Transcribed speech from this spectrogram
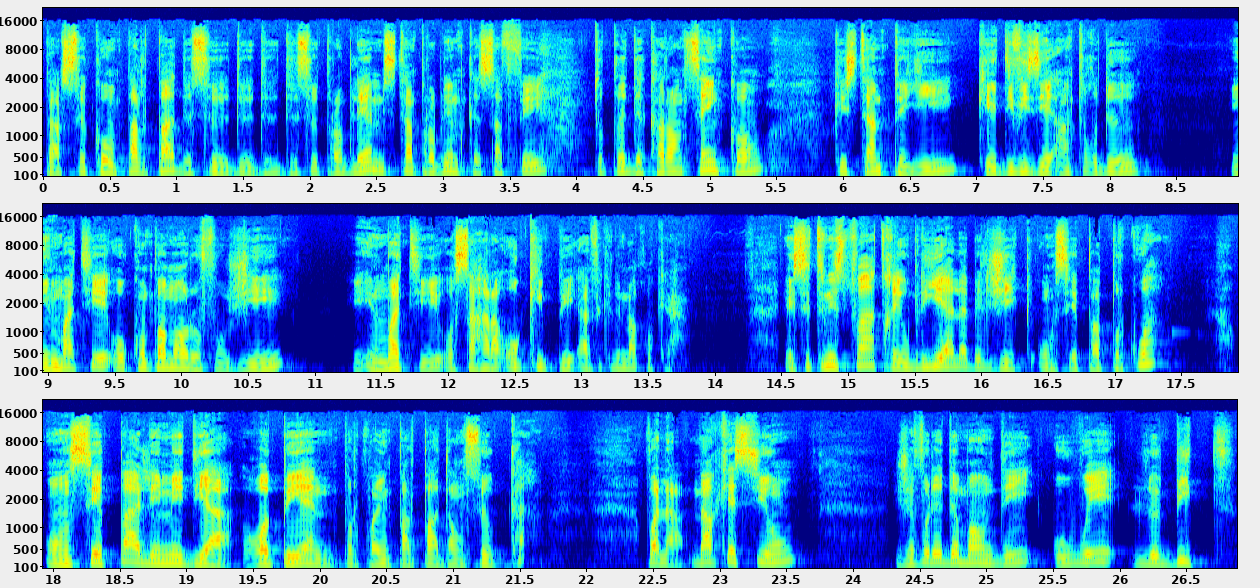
parce qu'on ne parle pas de ce, de, de, ce problème. C'est un problème que ça fait tout près de 45 ans que c'est un pays qui est divisé entre deux, une moitié au campement réfugié et une moitié au Sahara occupé avec les Marocains. Et c'est une histoire très oubliée à la Belgique. On ne sait pas pourquoi. On ne sait pas les médias européens pourquoi ils ne parlent pas dans ce cas. Voilà, ma question, je voulais demander où est le but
